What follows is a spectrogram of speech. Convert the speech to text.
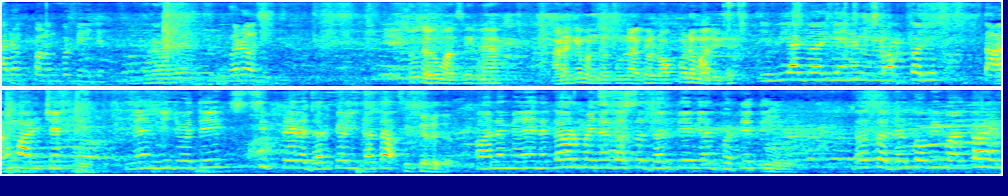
ડાયરેક્ટ પલંગ પર બેસી જાય બરાબર. શું થયું માસી? એટલે આને કેમ અંદર પૂરું રાખ્યો? લોક પણ માર્યું છે? એ વ્યાજવાળી બેને લોક કર્યું. તારું માર્યું છે. મેં એમની જોઈતી સિત્તેર હજાર રૂપિયા લીધા હતા. સિત્તેર હજાર. અને મેં એને દર મહિને દસ હજાર રૂપિયા વ્યાજ ભરતી હતી. દસ હજાર તો બી મારે ત્રણ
